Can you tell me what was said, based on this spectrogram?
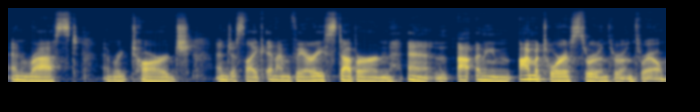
and rest and recharge and just like and I'm very stubborn and I, I mean I'm a Taurus through and through and through.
